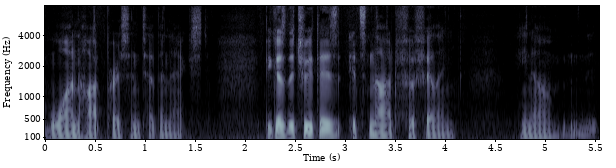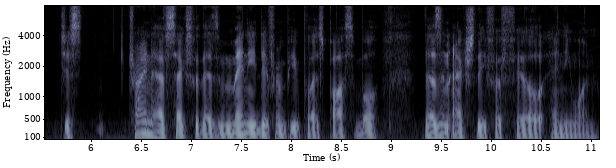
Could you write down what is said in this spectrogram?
one hot person to the next. Because the truth is, it's not fulfilling. You know, just trying to have sex with as many different people as possible doesn't actually fulfill anyone.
